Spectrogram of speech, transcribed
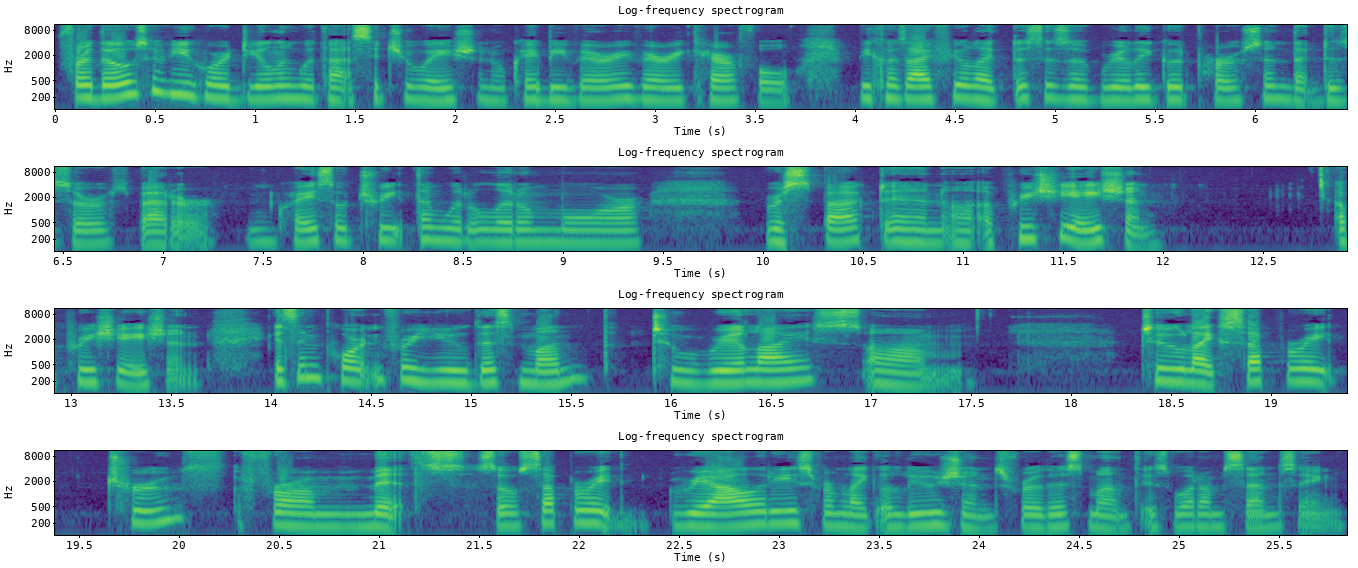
for those of you who are dealing with that situation, okay, be very, very careful because I feel like this is a really good person that deserves better. Okay, so treat them with a little more respect and uh, appreciation appreciation. It's important for you this month to realize, um, to like separate truth from myths. So separate realities from like illusions for this month is what I'm sensing.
